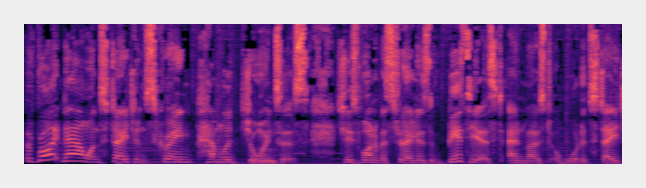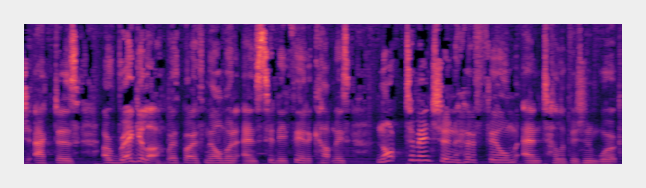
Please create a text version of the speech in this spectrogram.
But right now on stage and screen, Pamela joins us. She's one of Australia's busiest and most awarded stage actors, a regular with both Melbourne and Sydney theatre companies, not to mention her film and television work.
